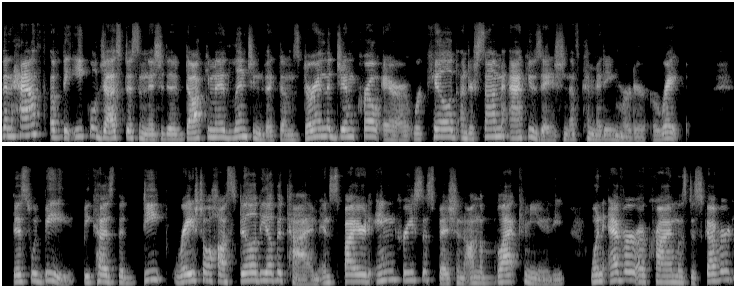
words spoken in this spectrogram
than half of the Equal Justice Initiative documented lynching victims during the Jim Crow era were killed under some accusation of committing murder or rape. This would be because the deep racial hostility of the time inspired increased suspicion on the Black community whenever a crime was discovered,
